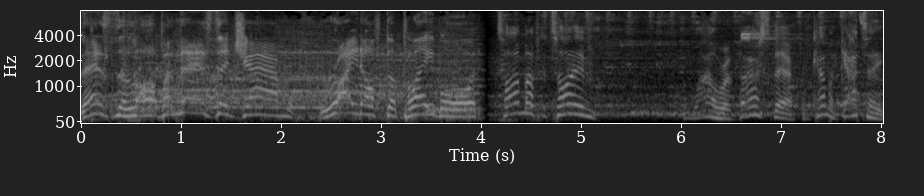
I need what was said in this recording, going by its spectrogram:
There's the lob and there's the jam right off the playboard. Time after time. Wow, reverse there from Kamagate.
